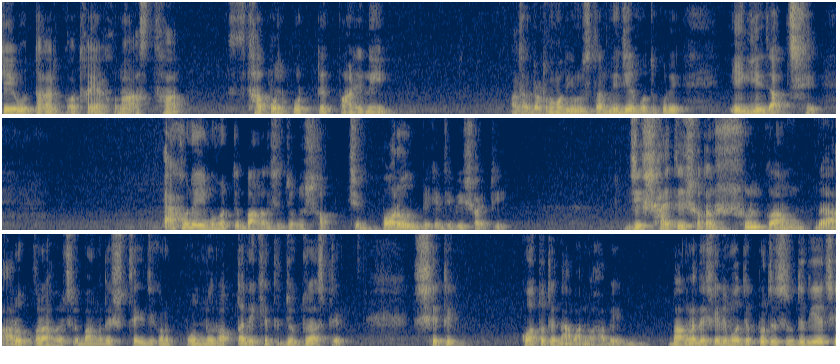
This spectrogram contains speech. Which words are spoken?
কেউ তার কথায় এখনও আস্থা স্থাপন করতে পারেনি। অর্থাৎ ডক্টর মোহাম্মদ ইউনুস তার নিজের মতো করে এগিয়ে যাচ্ছে। এখন এই মুহূর্তে বাংলাদেশের জন্য সবচেয়ে বড় উদ্বেগের যে বিষয়টি যে সাঁত্রিশ শতাংশ শুল্ক আরোপ করা হয়েছিল বাংলাদেশ থেকে যে কোনো পণ্য রপ্তানির ক্ষেত্রে যুক্তরাষ্ট্রে, সেটি কততে নামানো হবে? বাংলাদেশ এর মধ্যে প্রতিশ্রুতি দিয়েছে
